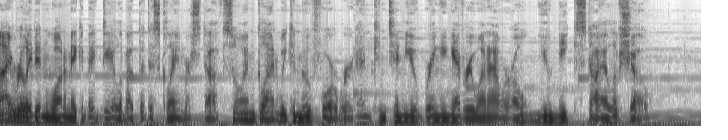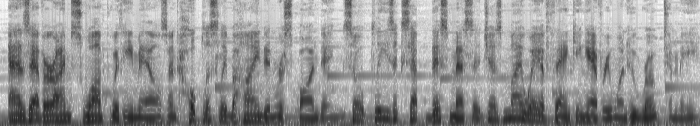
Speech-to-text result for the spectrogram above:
I really didn't want to make a big deal about the disclaimer stuff, so I'm glad we can move forward and continue bringing everyone our own unique style of show. As ever, I'm swamped with emails and hopelessly behind in responding, so please accept this message as my way of thanking everyone who wrote to me,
